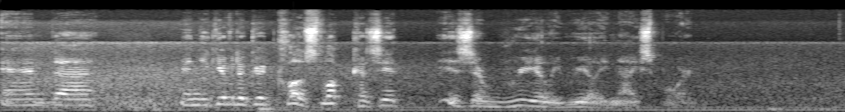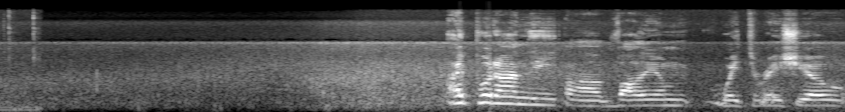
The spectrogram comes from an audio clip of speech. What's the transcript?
and uh, and you give it a good close look because it is a really really nice board. I put on the uh, volume weight to ratio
